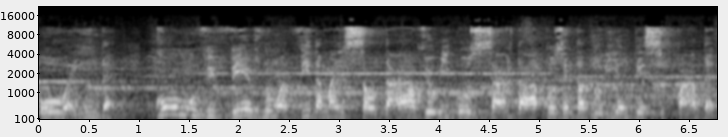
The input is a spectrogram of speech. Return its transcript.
ou ainda como viver numa vida mais saudável e gozar da aposentadoria antecipada,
